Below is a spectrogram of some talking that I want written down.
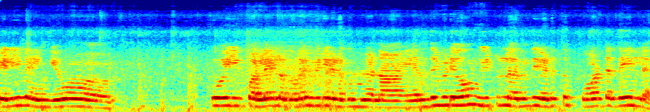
வெளியில எங்கேயும் போய் கொல்லையில கூட வீடியோ எடுக்க முடியல. நான் எந்த வீடியோவும் வீட்டுல இருந்து எடுத்து போட்டதே இல்லை.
